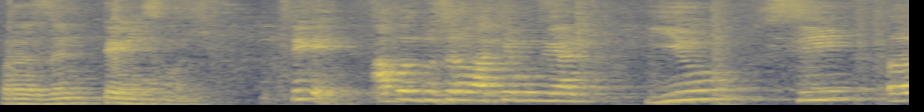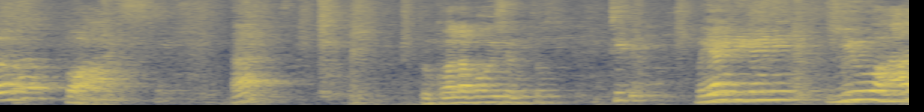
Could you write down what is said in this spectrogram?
प्रेझेंट टेन्समध्ये. ठीक आहे? आपण दुसरं वाक्य बघूया. यू सी अ फॉक्स हा? तू कोला पाहू शकतो ठीक आहे? मग या ठिकाणी यू हा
